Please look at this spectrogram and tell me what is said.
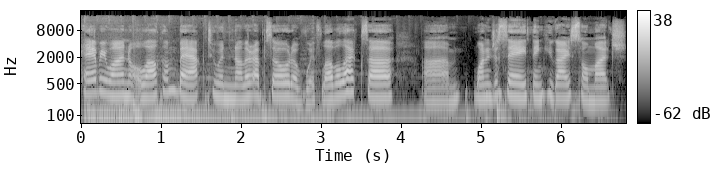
Hey everyone, welcome back to another episode of With Love Alexa. Um, Want to just say thank you guys so much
